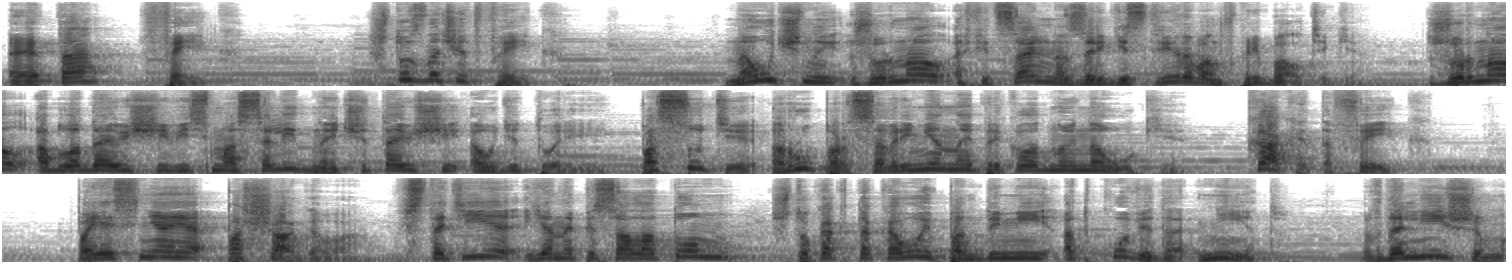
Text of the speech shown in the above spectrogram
Это фейк. Что значит фейк? Научный журнал официально зарегистрирован в Прибалтике. Журнал, обладающий весьма солидной читающей аудиторией. По сути, рупор современной прикладной науки. Как это фейк? Поясняя пошагово, в статье я написал о том, что как таковой пандемии от ковида нет. В дальнейшем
